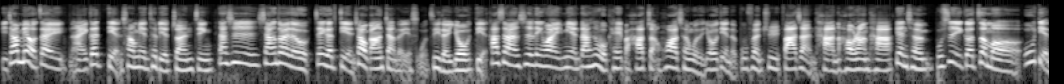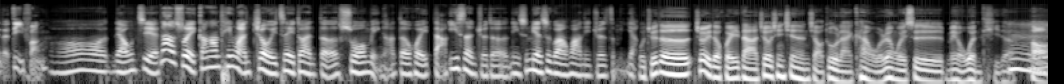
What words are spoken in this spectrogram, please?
比较没有在哪一个点上面特别专精，但是相对的这个点，像我刚刚讲的，也是我自己的优点。它虽然是另外一面，但是我可以把它转化成我的优点的部分去发展它，然后让它变成不是一个这么污点的地方。哦，了解。那所以刚刚听完 Joy 这一段的说明啊的回答，Eason 觉得你是面试官的话，你觉得怎么样？我觉得 Joy 的回答，就新鲜人角度来看，我认为是没有问题的。嗯、好，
